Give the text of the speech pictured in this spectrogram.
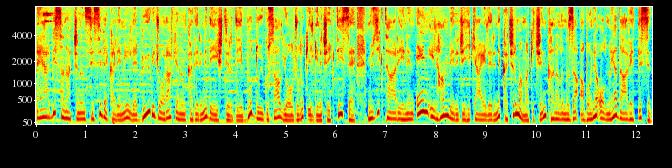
Eğer bir sanatçının sesi ve kalemiyle büyük bir coğrafyanın kaderini değiştirdiği bu duygusal yolculuk ilgini çektiyse, müzik tarihinin en ilham verici hikayelerini kaçırmamak için kanalımıza abone olmaya davetlisin.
